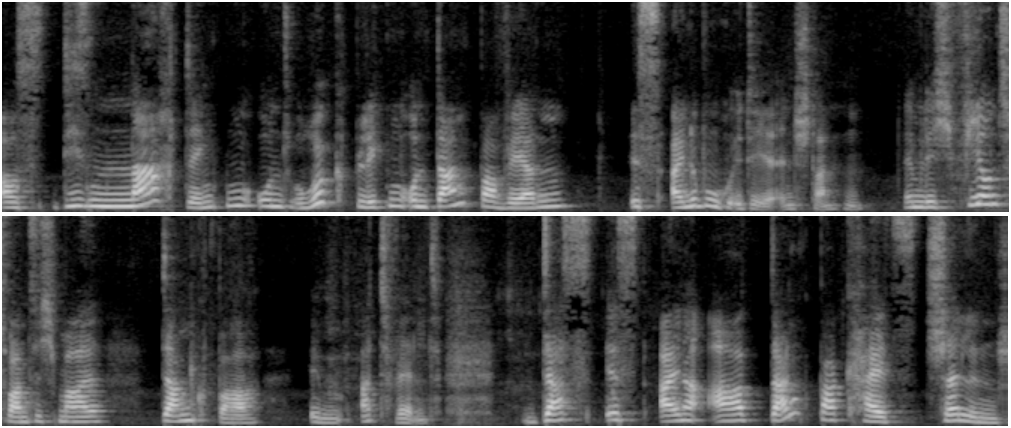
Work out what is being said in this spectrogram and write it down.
aus diesem Nachdenken und Rückblicken und Dankbarwerden ist eine Buchidee entstanden. Nämlich 24 Mal dankbar im Advent. Das ist eine Art Dankbarkeitschallenge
